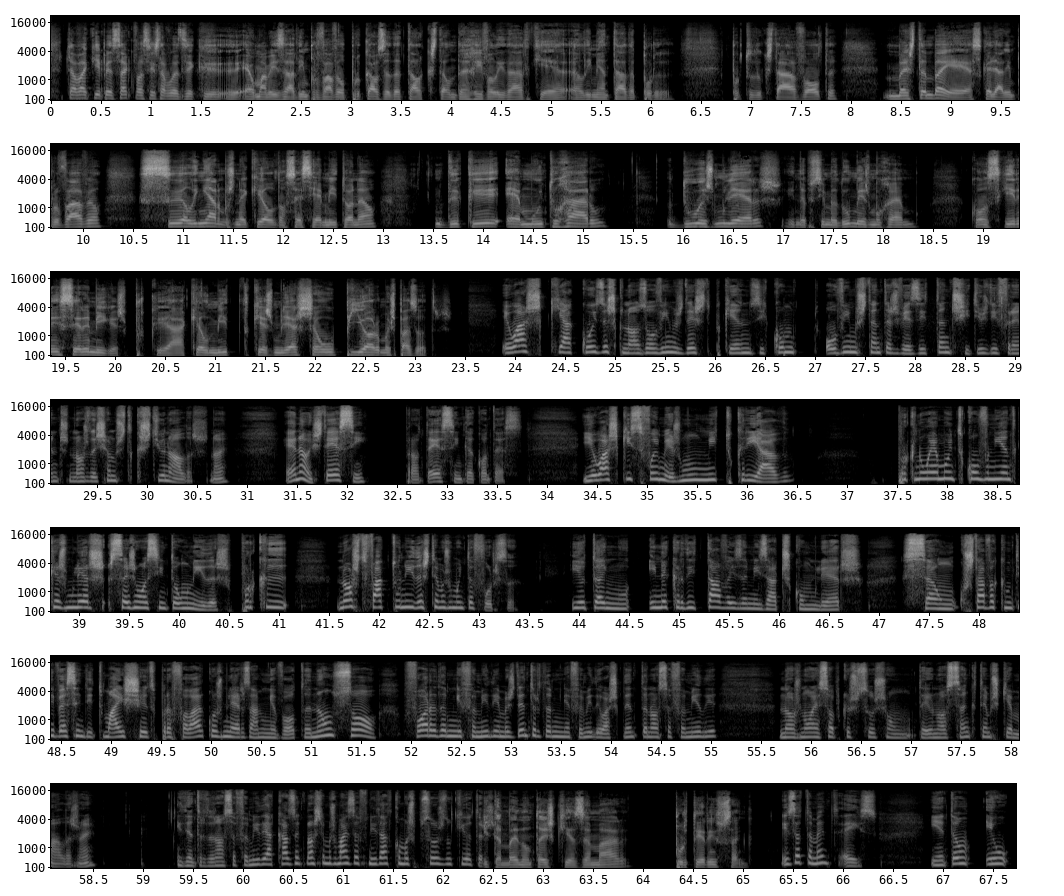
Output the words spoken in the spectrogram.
estava aqui a pensar que vocês estavam a dizer que eh, é uma amizade improvável por causa da tal questão da rivalidade que é alimentada por, por tudo o que está à volta, mas também é, se calhar, improvável se alinharmos naquele, não sei se é mito ou não, de que é muito raro duas mulheres, ainda por cima do mesmo ramo, conseguirem ser amigas, porque há aquele mito de que as mulheres são o pior umas para as outras. Eu acho que há coisas que nós ouvimos desde pequenos e como ouvimos tantas vezes e de tantos sítios diferentes, nós deixamos de questioná-las, não é? É, não, isto é assim. Pronto, é assim que acontece. E eu acho que isso foi mesmo um mito criado porque não é muito conveniente que as mulheres sejam assim tão unidas, porque nós de facto unidas temos muita força. E eu tenho inacreditáveis amizades com mulheres. São, gostava que me tivessem dito mais cedo para falar com as mulheres à minha volta, não só fora da minha família, mas dentro da minha família. Eu acho que dentro da nossa família, nós não é só porque as pessoas são, têm o nosso sangue que temos que amá-las, não é? E dentro da nossa família há casos em que nós temos mais afinidade com umas pessoas do que outras. E também não tens que as amar por terem o sangue. Exatamente, é isso. E então eu,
